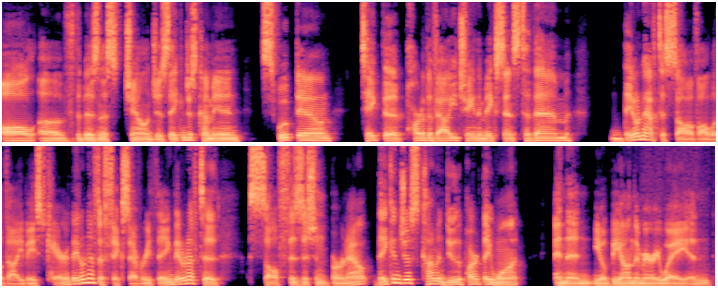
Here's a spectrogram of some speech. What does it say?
all of the business challenges. They can just come in, swoop down, take the part of the value chain that makes sense to them. They don't have to solve all of value based care. They don't have to fix everything. They don't have to solve physician burnout. They can just come and do the part they want and then, you know, be on their merry way. And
